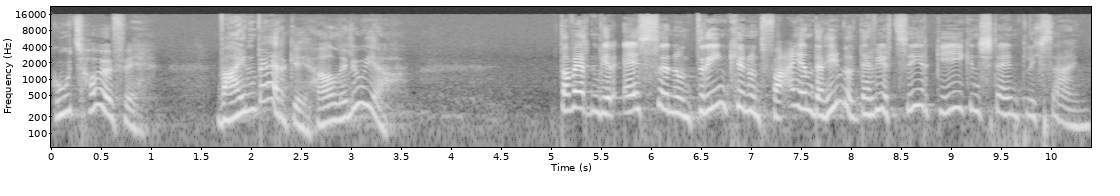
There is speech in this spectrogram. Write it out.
Gutshöfe, Weinberge, Halleluja. Da werden wir essen und trinken und feiern. Der Himmel, der wird sehr gegenständlich sein.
